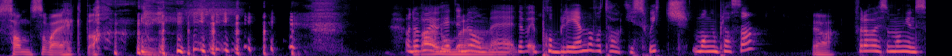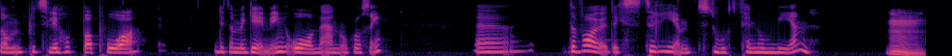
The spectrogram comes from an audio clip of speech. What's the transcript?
sann så var jeg hekta. Og det Og var jo helt enorme Det var et problem å få tak i Switch mange plasser. ja. For det var jo så mange som plutselig hoppa på dette med gaming og med Animal Crossing. Eh, det var jo et ekstremt stort fenomen. Mm.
